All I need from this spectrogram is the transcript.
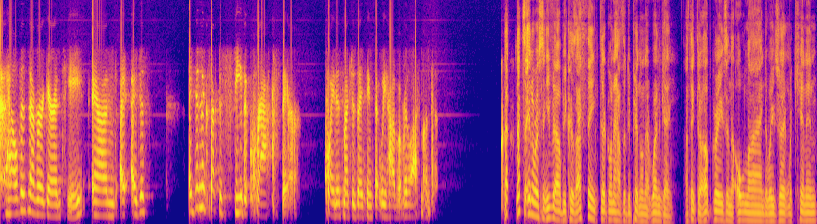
health is never a guarantee. And I, I just, I didn't expect to see the cracks there quite as much as I think that we have over the last month. That, that's an interesting eval because I think they're going to have to depend on that run game. I think their upgrades in the O line, the way Jerick McKinnon,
